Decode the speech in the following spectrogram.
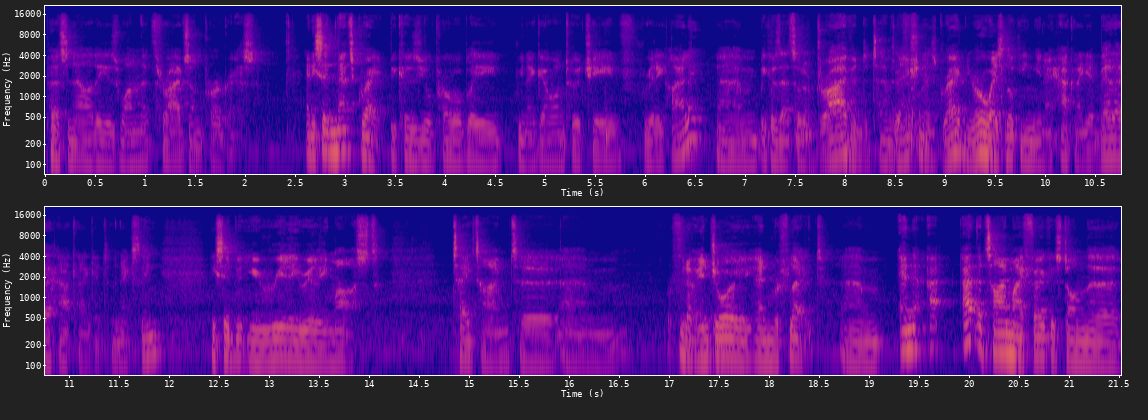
personality is one that thrives on progress." And he said, and that's great because you'll probably, you know, go on to achieve really highly um, because that sort of drive and determination is great. And you're always looking, you know, how can I get better? How can I get to the next thing? He said, but you really, really must take time to, um, you know, enjoy and reflect. Um, and at, at the time, I focused on the,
